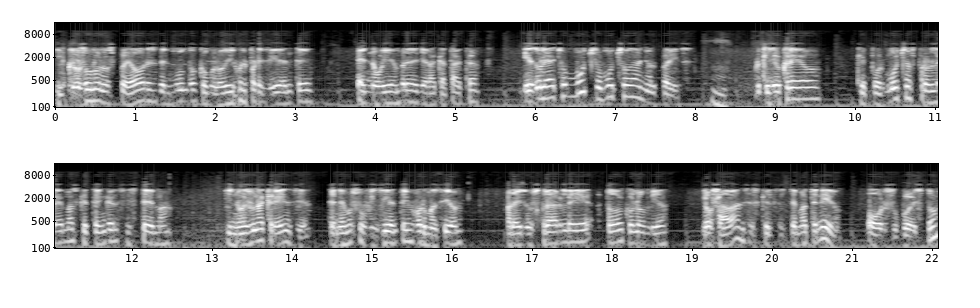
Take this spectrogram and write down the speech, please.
incluso uno de los peores del mundo, como lo dijo el presidente en noviembre de Yaracataca, y eso le ha hecho mucho, mucho daño al país. Porque yo creo que por muchos problemas que tenga el sistema, y no es una creencia, tenemos suficiente información para ilustrarle a todo Colombia los avances que el sistema ha tenido. Por supuesto,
